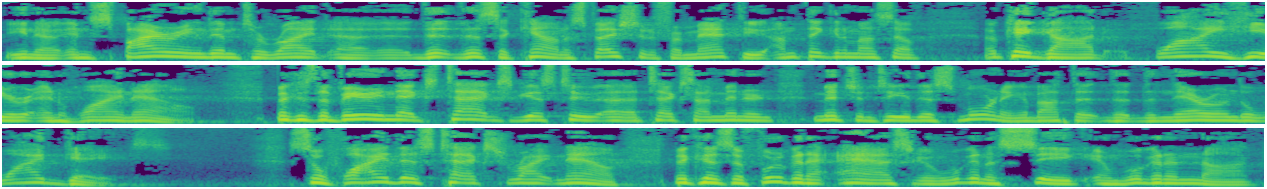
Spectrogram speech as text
you know, inspiring them to write uh, th- this account, especially for Matthew, I'm thinking to myself, okay, God, why here and why now? Because the very next text gets to uh, a text I mentioned to you this morning about the, the, the narrow and the wide gates. So why this text right now? Because if we're going to ask and we're going to seek and we're going to knock,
